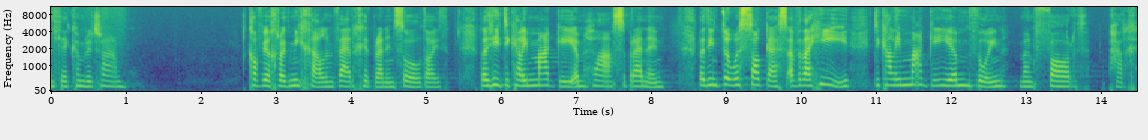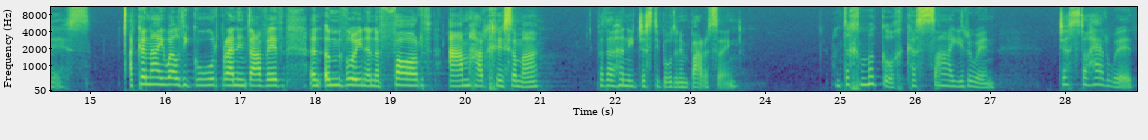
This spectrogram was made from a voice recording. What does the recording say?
yn lle cymryd rhan? Cofiwch roedd Michal yn ferch i'r brenin Saul doedd. Roedd hi wedi cael ei magu ym mhlas y brenin. Roedd hi'n dywysoges a fydda hi wedi cael ei magu i ymddwyn mewn ffordd parchus. Ac yna i weld i gŵr Brenin Dafydd yn ymddwyn yn y ffordd amharchus yma, fydda hynny jyst i bod yn embarrassing. Ond dychmygwch casau rhywun jyst oherwydd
